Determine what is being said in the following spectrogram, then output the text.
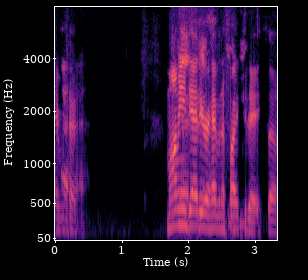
Every time. Mommy and daddy yeah. are having a fight today, so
